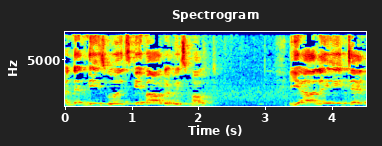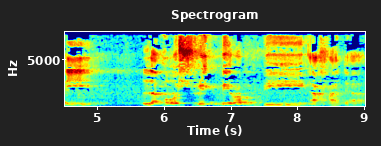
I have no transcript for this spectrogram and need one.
And then these words came out of his mouth. Ya laytani lam ushrik bi rabbi ahada.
